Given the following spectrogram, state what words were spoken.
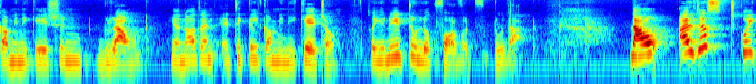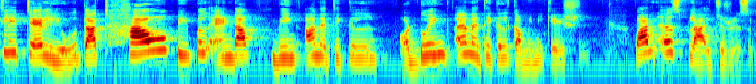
communication ground. You are not an ethical communicator. So, you need to look forward to that. Now, I will just quickly tell you that how people end up being unethical or doing unethical communication. One is plagiarism.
